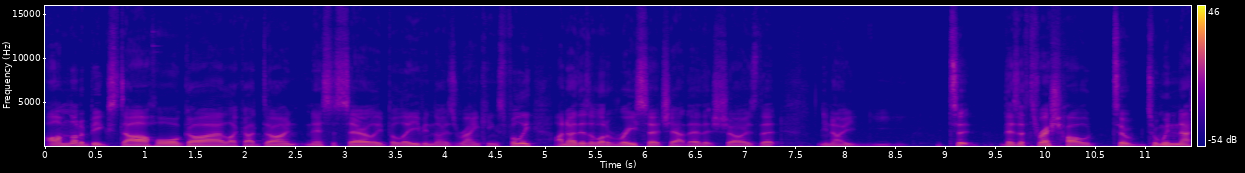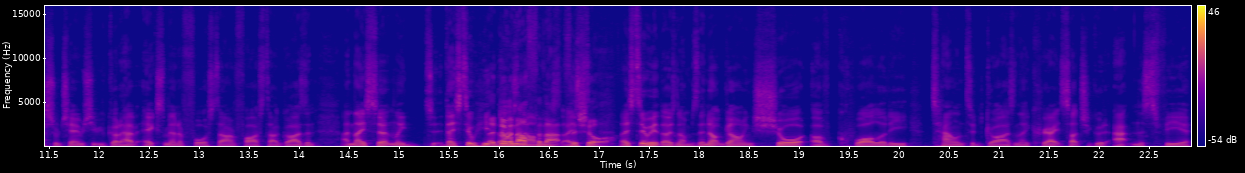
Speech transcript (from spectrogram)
I'm not a big star whore guy. Like I don't necessarily believe in those rankings fully. I know there's a lot of research out there that shows that you know to there's a threshold to, to win a national championship. You've got to have X amount of four star and five star guys, and, and they certainly do, they still hit. They do enough for that, They for sure. They still hit those numbers. They're not going short of quality, talented guys, and they create such a good atmosphere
